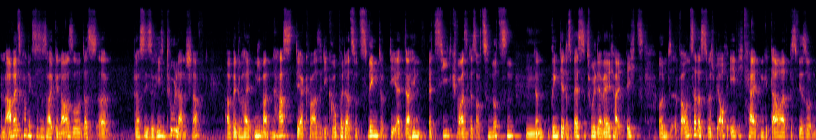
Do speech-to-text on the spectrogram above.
im Arbeitskontext ist es halt genauso, dass äh, du hast diese riesen Tool-Landschaft aber wenn du halt niemanden hast, der quasi die Gruppe dazu zwingt und die dahin erzieht, quasi das auch zu nutzen, mhm. dann bringt dir das beste Tool der Welt halt nichts. Und bei uns hat das zum Beispiel auch Ewigkeiten gedauert, bis wir so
